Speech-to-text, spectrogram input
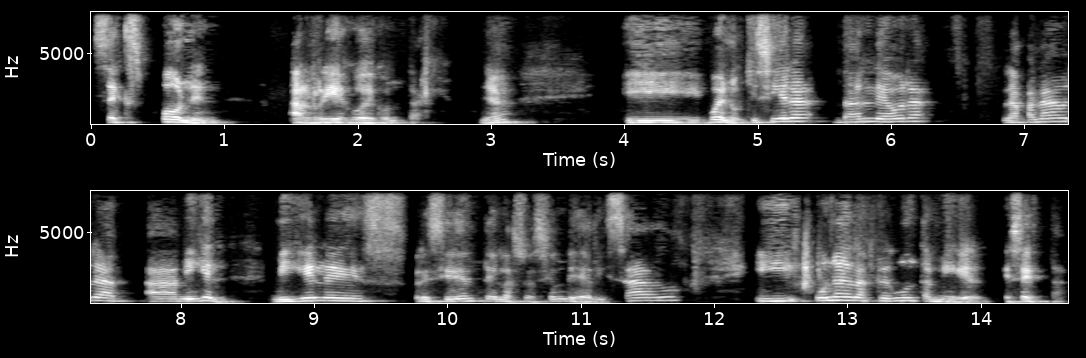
se exponen al riesgo de contagio, ¿ya? Y bueno, quisiera darle ahora la palabra a Miguel. Miguel es presidente de la Asociación de Dializado y una de las preguntas, Miguel, es esta.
